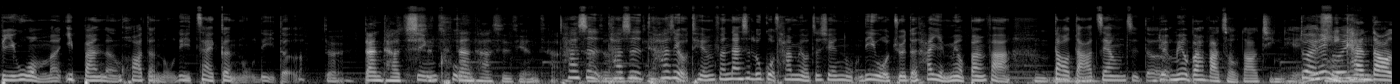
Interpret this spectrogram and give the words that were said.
比我们一般人花的努力再更努力的，对，但他辛苦，但他是天才，他是他是他是有天分，但是如果他没有这些努力，我觉得他也没有办法到达这样子的，对，没有办法走到今天。对，因为你看到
